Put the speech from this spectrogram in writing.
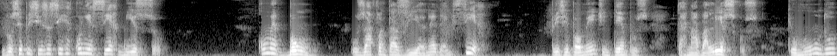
E você precisa se reconhecer nisso. Como é bom usar fantasia, né? Deve ser. Principalmente em tempos carnavalescos, que o mundo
